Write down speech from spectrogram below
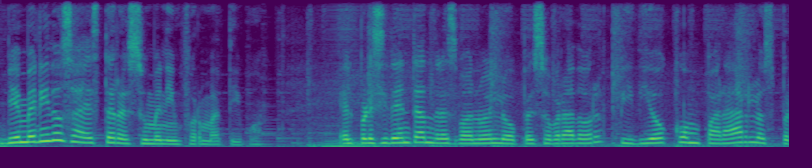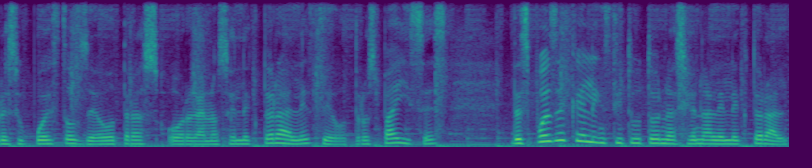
Bienvenidos a este resumen informativo. El presidente Andrés Manuel López Obrador pidió comparar los presupuestos de otros órganos electorales de otros países después de que el Instituto Nacional Electoral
